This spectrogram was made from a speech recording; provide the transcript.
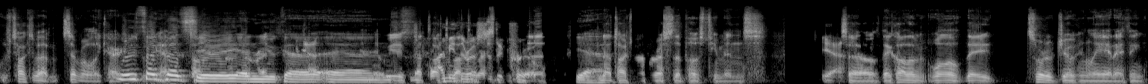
we've talked about several of the characters. We've talked haven't about talked Siri and Jukka Yeah, and We've not talked I mean about the rest of the crew. yeah. We've not talked about the rest of the post-humans. yeah. So they call them well, they sort of jokingly and I think,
